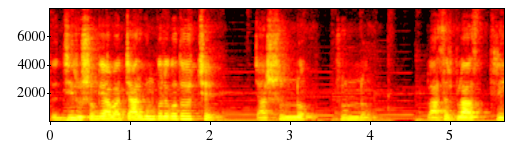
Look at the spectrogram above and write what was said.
তো জিরোর সঙ্গে আবার চার গুণ করলে কত হচ্ছে? চার শূন্য শূন্য প্লাসের প্লাস থ্রি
